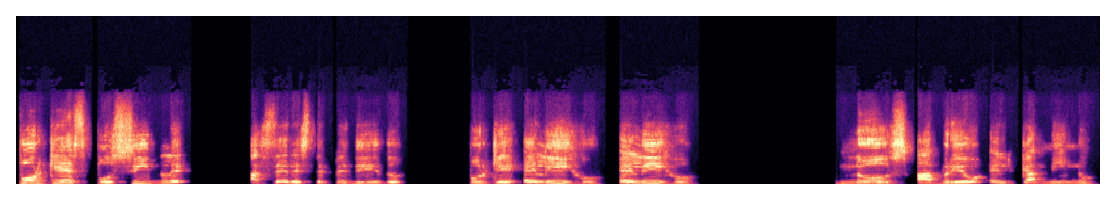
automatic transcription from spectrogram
Porque es posible hacer este pedido, porque el Hijo, el Hijo nos abrió el camino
